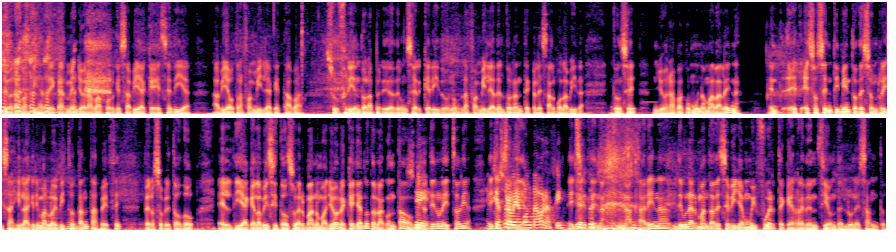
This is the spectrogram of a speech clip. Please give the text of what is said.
lloraba, fíjate Carmen, lloraba porque sabía que ese día había otra familia que estaba sufriendo la pérdida de un ser querido, ¿no? La familia del donante que le salvó la vida. Entonces lloraba como una magdalena. E- Esos sentimientos de sonrisas y lágrimas lo he visto tantas veces, pero sobre todo el día que lo visitó su hermano mayor. Es que ella no te lo ha contado. Sí. Mira, tiene una historia. Es ella que se lo voy a contar ahora, sí. ella es de Na- Nazarena, de una hermandad de Sevilla muy fuerte que es Redención del lunes santo.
